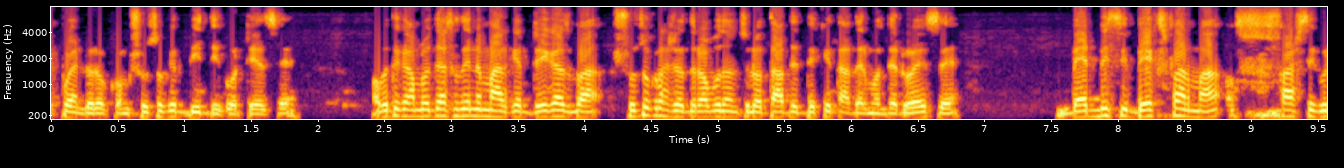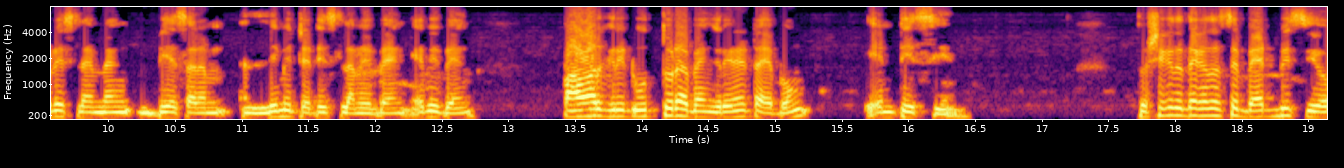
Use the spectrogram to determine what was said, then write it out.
এক পয়েন্ট এরকম সূচকের বৃদ্ধি ঘটিয়েছে। অপরদিকে আমরা যদি আজকের দিনে মার্কেট ড্রেগাস বা সূচক যাদের অবদান ছিল, তাদের দেখে তাদের মধ্যে রয়েছে। ব্যাডবিসি বেক্স pharma first security Islami bank, BSRM limited, Islami bank, AB bank, power grid, Uttara bank, Renata এবং এনটিসি। তো সেক্ষেত্রে দেখা যাচ্ছে ব্যাডবিসি ও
